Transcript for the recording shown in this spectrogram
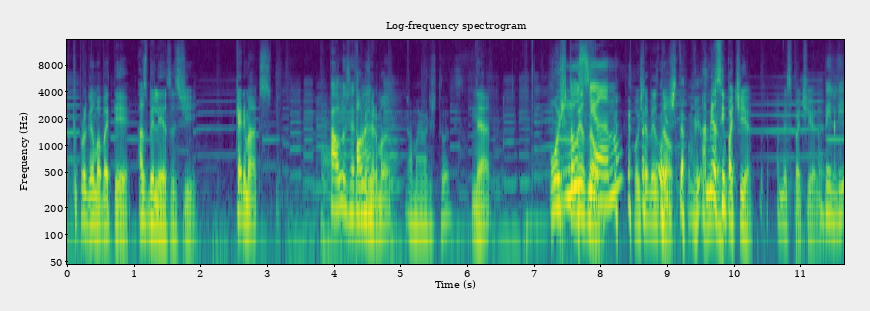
porque o programa vai ter as belezas de Kelly Matos, Paulo Germano. Paulo Germano, A maior de todas. né? Hoje talvez não. Luciano. Hoje talvez não. Hoje talvez a minha não. simpatia. A minha simpatia, né? Bele...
